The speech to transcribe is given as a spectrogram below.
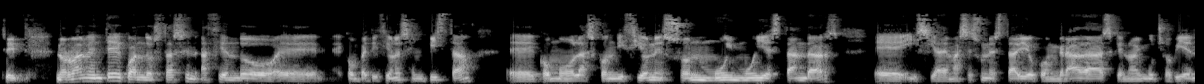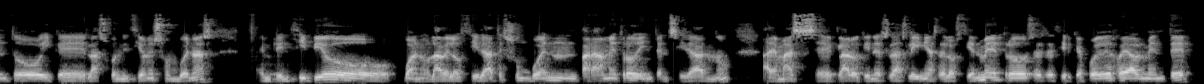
Sí, normalmente cuando estás haciendo eh, competiciones en pista, eh, como las condiciones son muy, muy estándares, eh, y si además es un estadio con gradas, que no hay mucho viento y que las condiciones son buenas, en principio, bueno, la velocidad es un buen parámetro de intensidad, ¿no? Además, eh, claro, tienes las líneas de los 100 metros, es decir, que puedes realmente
